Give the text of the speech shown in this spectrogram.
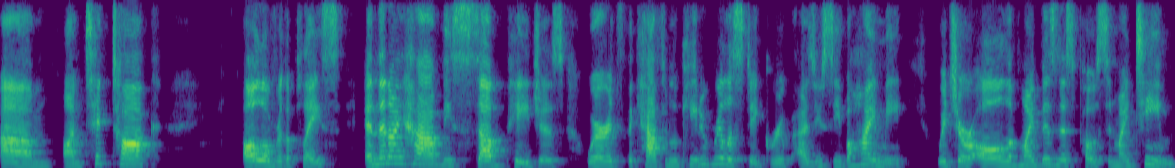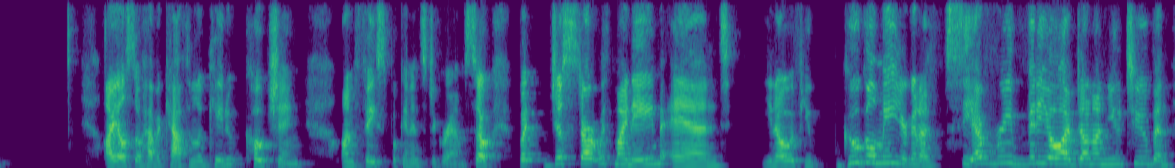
um, on TikTok, all over the place. And then I have these sub pages where it's the Katharine Loucaidou Real Estate Group, as you see behind me, which are all of my business posts and my team. I also have a Katharine Loucaidou coaching on Facebook and Instagram. So, but just start with my name and you know, if you Google me, you're going to see every video I've done on YouTube, and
